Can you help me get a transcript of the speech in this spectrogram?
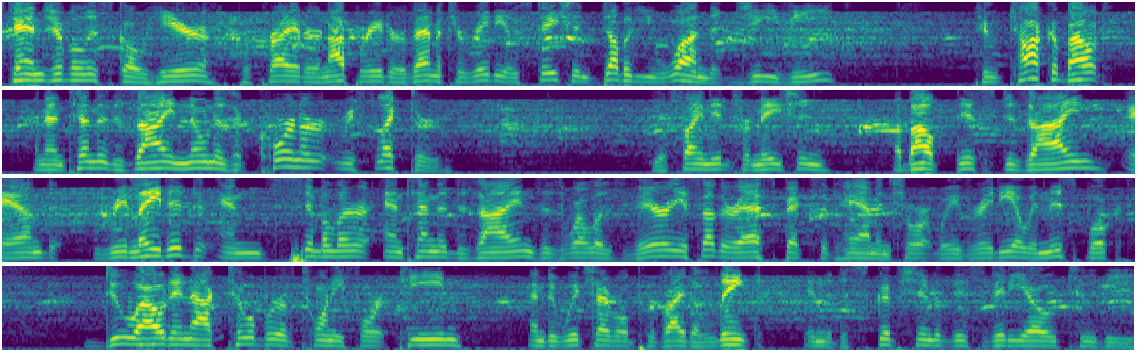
Stan Gibilisco here, proprietor and operator of amateur radio station W1GV, to talk about an antenna design known as a corner reflector. You'll find information about this design and related and similar antenna designs, as well as various other aspects of ham and shortwave radio in this book, due out in October of 2014 and to which I will provide a link in the description of this video to the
